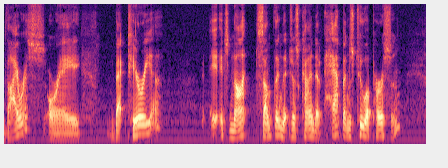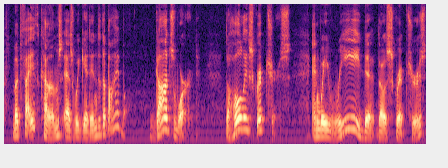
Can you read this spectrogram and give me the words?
virus or a bacteria it's not something that just kind of happens to a person, but faith comes as we get into the Bible, God's Word, the Holy Scriptures, and we read those Scriptures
